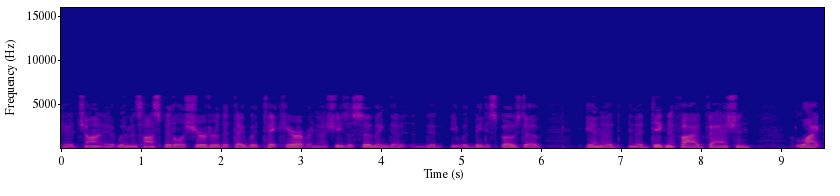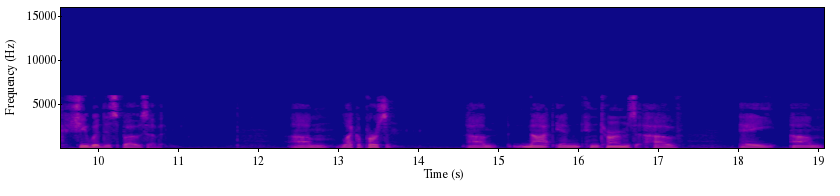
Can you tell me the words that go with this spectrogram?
at John at Women's Hospital assured her that they would take care of her. Now she's assuming that that it would be disposed of in a in a dignified fashion, like she would dispose of it, um, like a person, um, not in in terms of a um,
